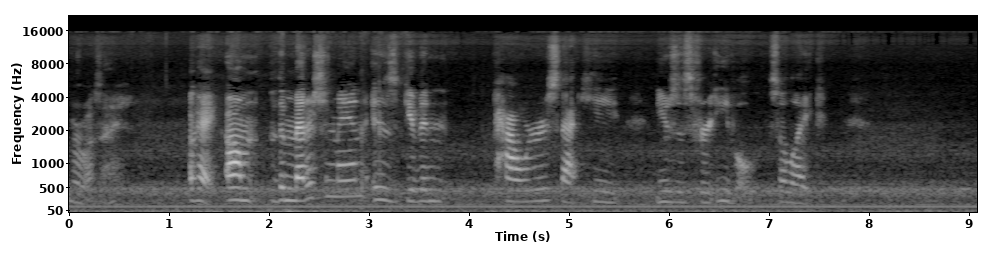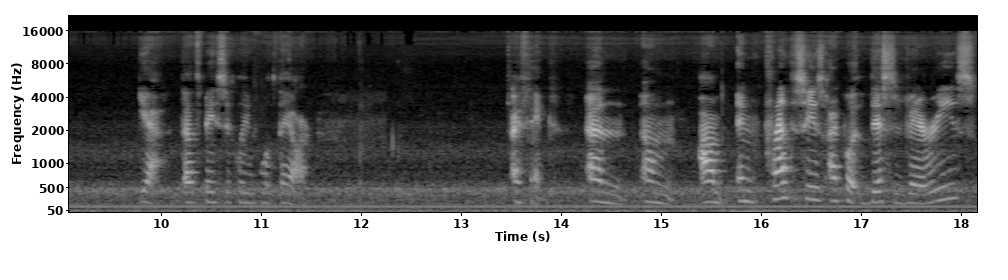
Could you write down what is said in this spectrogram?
Where was I? Okay. Um. The medicine man is given powers that he uses for evil. So like. Yeah, that's basically what they are. I think. And um. Um. In parentheses, I put this varies,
